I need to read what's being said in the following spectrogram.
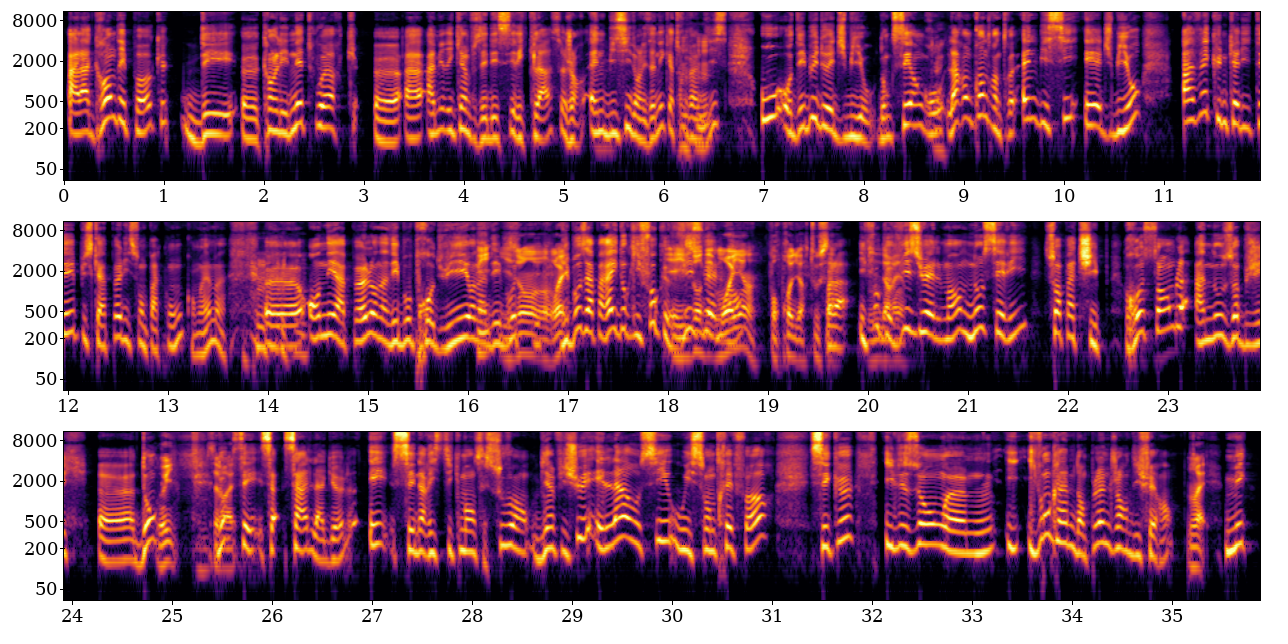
à la grande époque des euh, quand les networks euh, américains faisaient des séries classes, genre NBC dans les années 90, ou au début de HBO. Donc c'est en gros Oui. la rencontre entre NBC et HBO avec une qualité, puisqu'Apple, ils sont pas cons quand même. Euh, on est Apple, on a des beaux produits, on a des beaux, ont- ouais. des beaux appareils, donc il faut que Et ils ont visuellement... des moyens pour produire tout ça. Voilà, il faut que rien. visuellement, nos séries soient pas cheap, ressemblent à nos objets. Euh, donc, Oui, ça, ça a de la gueule et scénaristiquement c'est souvent bien fichu et là aussi où ils sont très forts c'est que ils ont euh, ils, ils vont quand même dans plein de genres différents Ouais. mais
